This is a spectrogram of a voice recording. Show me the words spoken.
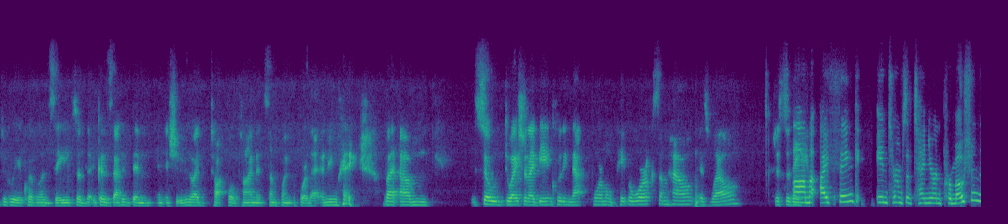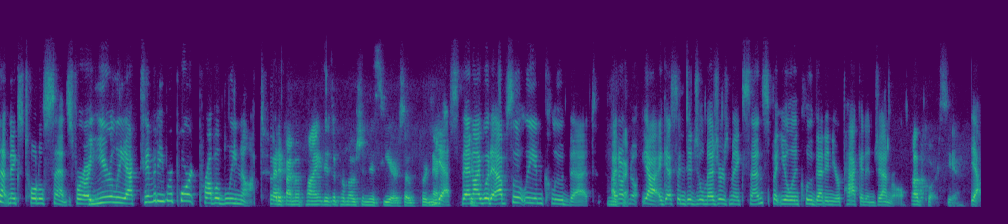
degree equivalency, so that, because that had been an issue, even though I'd taught full-time at some point before that anyway. But, um, so do I, should I be including that formal paperwork somehow as well? Just so they. Um, I think in terms of tenure and promotion, that makes total sense. For a yearly activity report, probably not. But if I'm applying, there's a promotion this year, so for next. Yes, then I would absolutely include that. I Okay. don't know. Yeah, I guess in digital measures makes sense, but you'll include that in your packet in general. Of course, yeah. Yeah,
